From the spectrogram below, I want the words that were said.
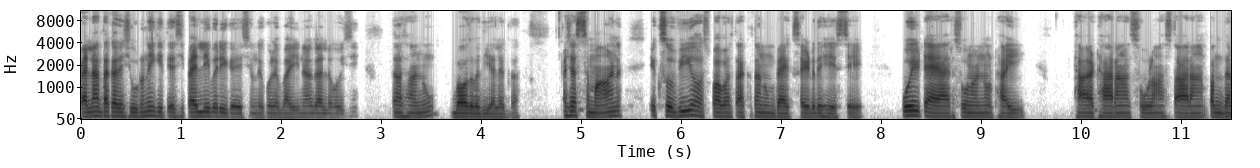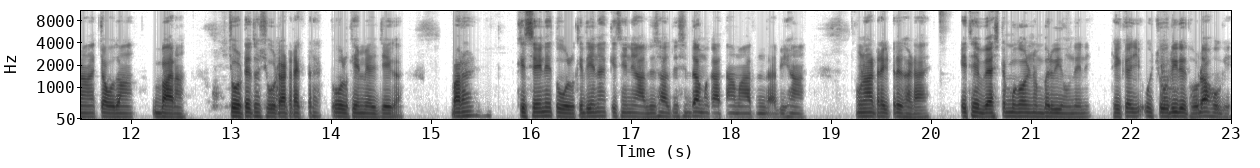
ਪਹਿਲਾਂ ਤਾਂ ਕਦੇ ਸ਼ੂਟ ਨਹੀਂ ਕੀਤੀ ਅਸੀਂ, ਪਹਿਲੀ ਵਾਰੀ ਗਏ ਸੀ ਉਹਦੇ ਕੋਲੇ ਬਾਈ ਨਾਲ ਗੱਲ ਹੋਈ ਸੀ, ਤਾਂ ਸਾਨੂੰ ਬਹੁਤ ਵਧੀਆ ਲੱਗਾ। ਅੱਛਾ, ਸਮਾਨ 120 ਹਾਰਸ ਪਾਵਰ ਤੱਕ ਤੁਹਾਨੂੰ ਬੈਕ ਸਾਈਡ ਦੇ ਹਿੱਸੇ ਕੋਈ ਟਾਇਰ 16 ਨੂੰ 28 18 16 17 15 14 12 ਛੋਟੇ ਤੋਂ ਛੋਟਾ ਟਰੈਕਟਰ ਤੋਲ ਕੇ ਮਿਲ ਜੇਗਾ। ਪਰ ਕਿਸੇ ਨੇ ਤੋਲ ਕੇ ਦੇਣਾ, ਕਿਸੇ ਨੇ ਆਪਦੇ ਹਿਸਾਬ ਤੇ ਸਿੱਧਾ ਮਕਾਤਾ ਮਾਰ ਦਿੰਦਾ ਵੀ ਹਾਂ ਉਹਨਾਂ ਟਰੈਕਟਰ ਖੜਾ ਹੈ। ਇੱਥੇ ਵੈਸਟ ਬੰਗਾਲ ਨੰਬਰ ਵੀ ਆਉਂਦੇ ਨੇ, ਠੀਕ ਹੈ ਜੀ, ਉਹ ਚੋਰੀ ਦੇ ਥੋੜਾ ਹੋ ਗਏ।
